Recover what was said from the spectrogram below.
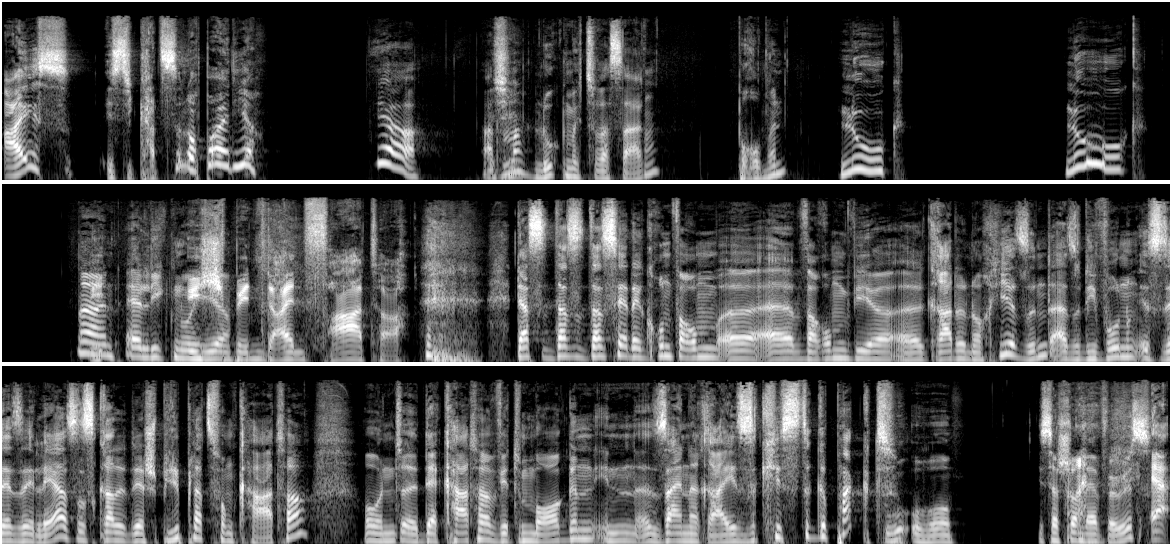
Eis, ist die Katze noch bei dir? Ja. Warte mal, Luke, möchtest du was sagen? Brummen? Luke. Luke. Nein, er liegt nur ich hier. Ich bin dein Vater. Das, das, das ist ja der Grund, warum, äh, äh, warum wir äh, gerade noch hier sind. Also die Wohnung ist sehr, sehr leer. Es ist gerade der Spielplatz vom Kater. Und äh, der Kater wird morgen in seine Reisekiste gepackt. Oh, oh. Ist er schon nervös? er,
